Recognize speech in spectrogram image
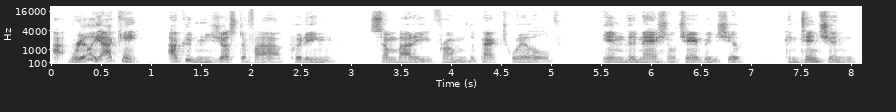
I, really, I can't, I couldn't justify putting somebody from the Pac-12 in the national championship contention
